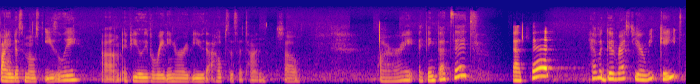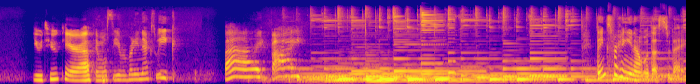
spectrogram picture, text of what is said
find us most easily. Um, if you leave a rating or review, that helps us a ton. So, all right, I think that's it. That's it. Have a good rest of your week, Cait, You too, Kara. and we'll see everybody next week. Bye. Bye. Thanks for hanging out with us today.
